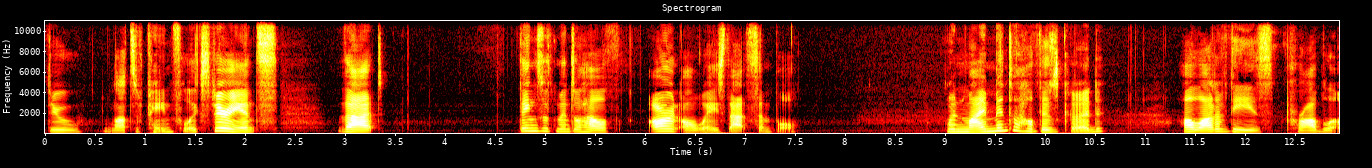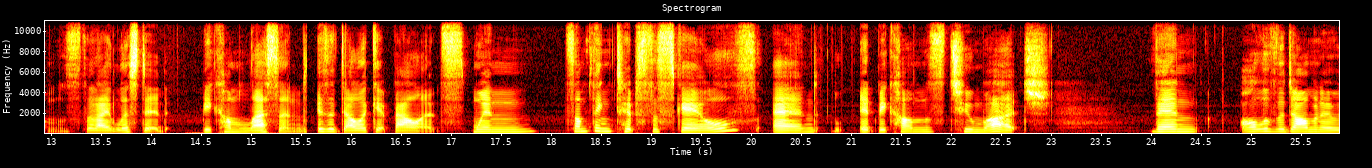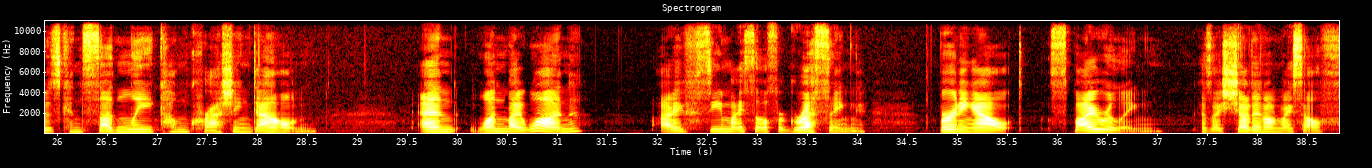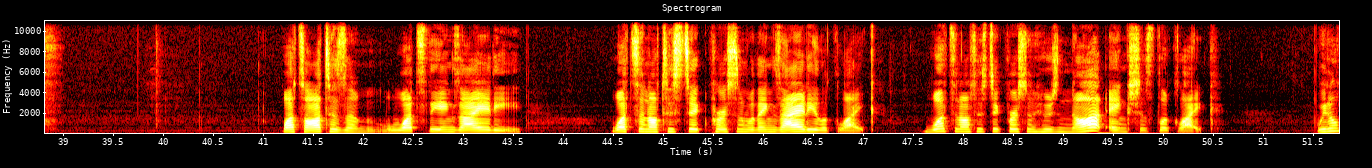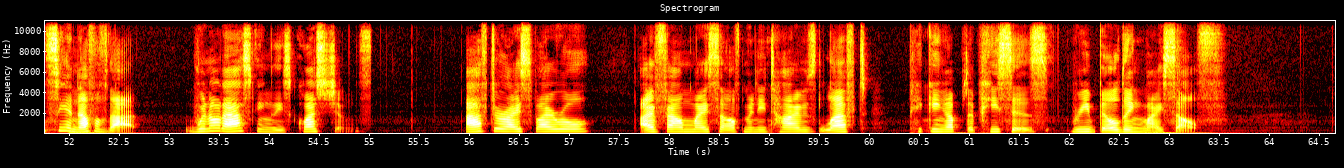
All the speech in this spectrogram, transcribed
through lots of painful experience that things with mental health aren't always that simple. When my mental health is good, a lot of these problems that I listed become lessened is a delicate balance. When something tips the scales and it becomes too much, then all of the dominoes can suddenly come crashing down. And one by one, I see myself regressing, burning out, spiraling as I shut in on myself. What's autism? What's the anxiety? What's an autistic person with anxiety look like? What's an autistic person who's not anxious look like? We don't see enough of that. We're not asking these questions. After I spiral, I've found myself many times left picking up the pieces, rebuilding myself.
